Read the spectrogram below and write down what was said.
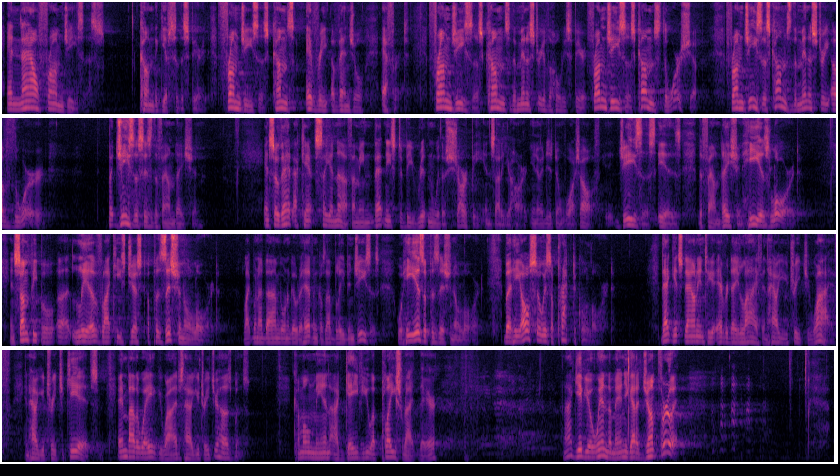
And now from Jesus come the gifts of the Spirit. From Jesus comes every evangel effort. From Jesus comes the ministry of the Holy Spirit. From Jesus comes the worship. From Jesus comes the ministry of the Word. But Jesus is the foundation. And so that I can't say enough. I mean, that needs to be written with a sharpie inside of your heart. You know, it just don't wash off. Jesus is the foundation. He is Lord. And some people uh, live like he's just a positional Lord. Like when I die, I'm going to go to heaven because I've believed in Jesus. Well, he is a positional Lord, but he also is a practical Lord. That gets down into your everyday life and how you treat your wife and how you treat your kids. And by the way, your wives, how you treat your husbands. Come on, men, I gave you a place right there and I give you a window, man, you got to jump through it.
